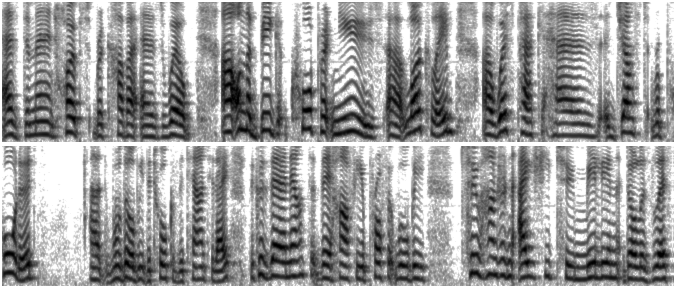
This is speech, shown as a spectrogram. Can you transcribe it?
as demand hopes recover as well. Uh, on the big corporate news uh, locally, uh, Westpac has just reported uh, well, there'll be the talk of the town today because they announced that their half year profit will be $282 million less,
